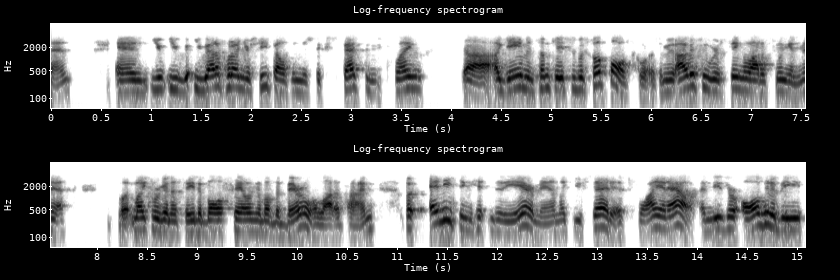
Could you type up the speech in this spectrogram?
sense, and you you you got to put on your seatbelt and just expect to be playing uh, a game in some cases with football scores. I mean, obviously we're seeing a lot of swing and miss, but like we're going to say, the ball sailing above the barrel a lot of times. But anything hitting into the air, man, like you said, is flying out, and these are all going to be.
